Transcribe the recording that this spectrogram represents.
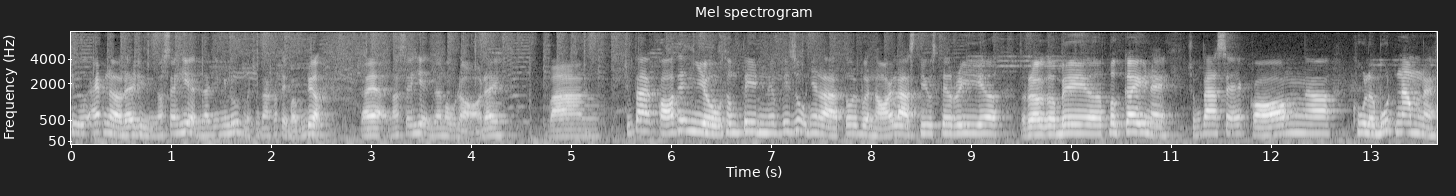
chữ Fn đây thì nó sẽ hiện ra những cái nút mà chúng ta có thể bấm được. Đây ạ nó sẽ hiện ra màu đỏ ở đây và chúng ta có thêm nhiều thông tin, ví dụ như là tôi vừa nói là Steel Series RGB PK này. Chúng ta sẽ có ờ, Cooler Boot 5 này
